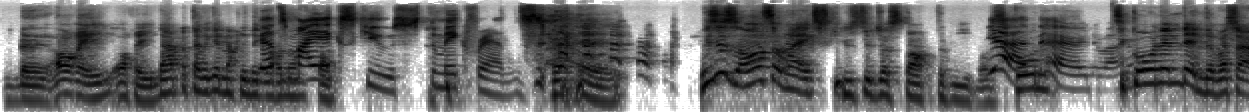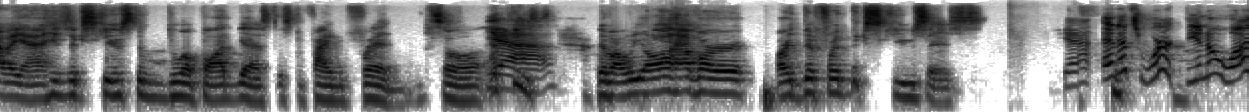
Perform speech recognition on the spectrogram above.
Okay, okay. Dapat talaga nakinig That's my excuse to make friends. Okay. This is also my excuse to just talk to people. yeah, Si Conan, there. diba? si Conan din, di ba sabi niya, his excuse to do a podcast is to find a friend. So, at Yeah. least, di ba, we all have our, our different excuses. Yeah, and it's worked. You know what?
